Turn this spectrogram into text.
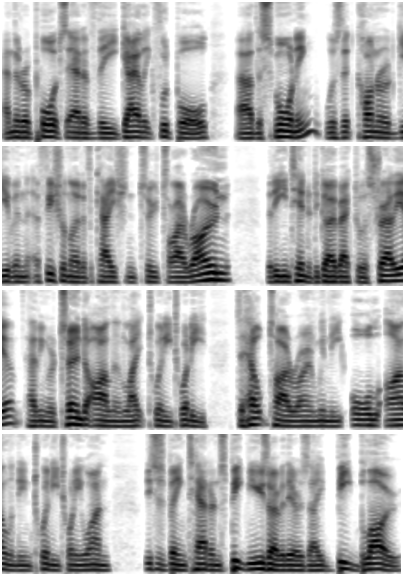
And the reports out of the Gaelic football uh, this morning was that Conor had given official notification to Tyrone that he intended to go back to Australia, having returned to Ireland in late 2020 to help Tyrone win the All Ireland in 2021. This is being touted, and it's big news over there as a big blow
